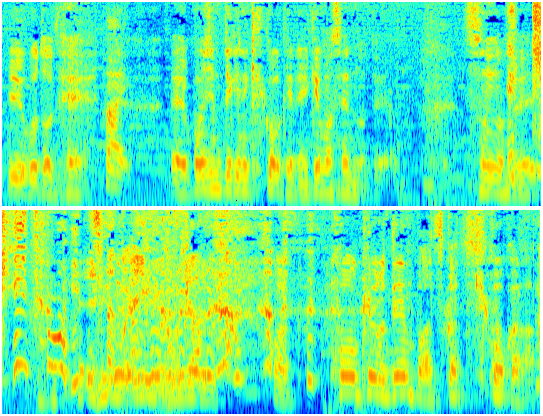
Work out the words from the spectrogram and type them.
ということで、はいえー個人的に聞くわけにはいけませんのでそので聞いてもいいまあい？いかもしれない、まあ、公共の電波を使って聞こうかな。と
